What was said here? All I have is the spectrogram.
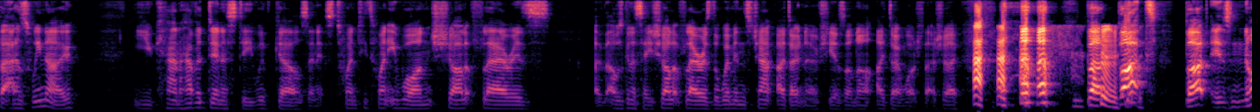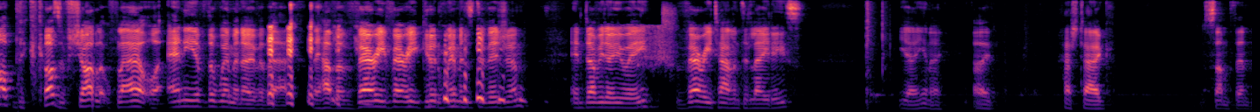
but as we know, you can have a dynasty with girls, and it's 2021. Charlotte Flair is. I- was going to say Charlotte Flair is the women's champ. I don't know if she is or not. I don't watch that show. but but but it's not because of Charlotte Flair or any of the women over there. They have a very very good women's division in WWE. Very talented ladies. Yeah, you know, I hashtag something.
